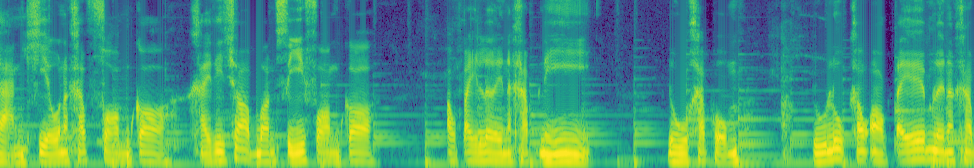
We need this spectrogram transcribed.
ด่างเขียวนะครับ ฟอร์มกอ ใครที่ชอบบอลสีฟอร์มกอ เอาไปเลยนะครับ นี่ ดูครับผม ดูลูกเขาออกเต็มเลยนะครับ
